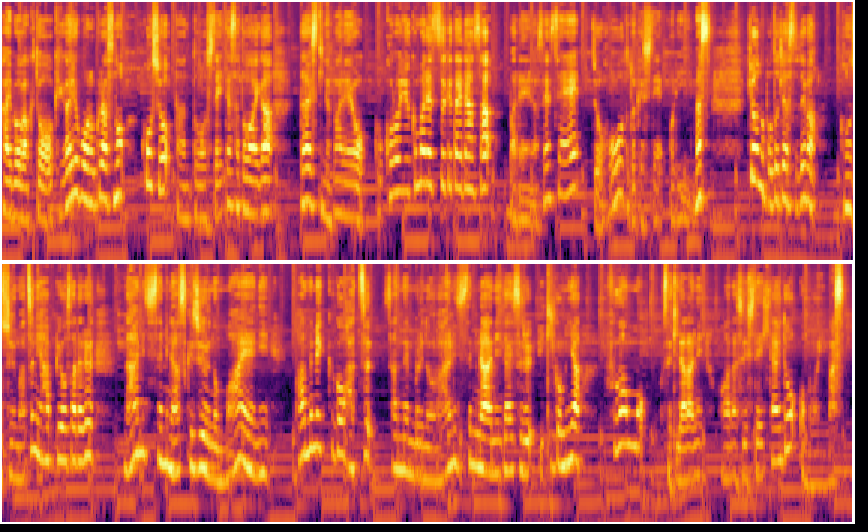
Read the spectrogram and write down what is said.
解剖学と怪我予防のクラスの講師を担当していた佐藤愛が大好きなバレエを心ゆくまで続けたいダンサー、バレエの先生へ情報をお届けしております。今日のポッドキャストでは今週末に発表される来日セミナースケジュールの前にパンデミック後初3年ぶりの来日セミナーに対する意気込みや不安も赤裸々にお話ししていきたいと思います。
